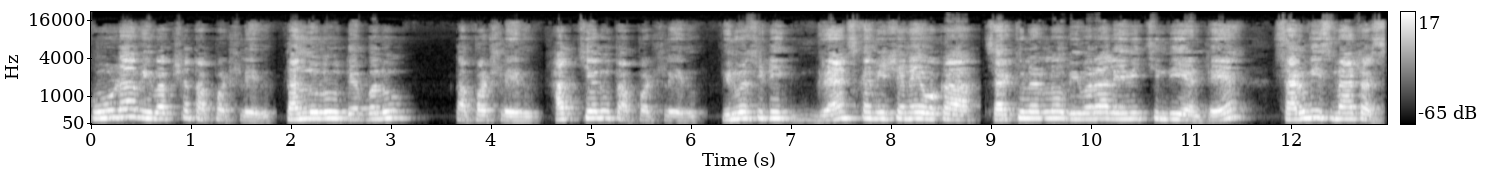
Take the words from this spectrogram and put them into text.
కూడా వివక్ష తప్పట్లేదు. తన్నులు దెబ్బలు తప్పట్లేదు. హత్యలు తప్పట్లేదు. యూనివర్సిటీ గ్రాంట్స్ కమిషనే ఒక సర్క్యులర్లో వివరాలు ఏమిచ్చింది అంటే సర్వీస్ మ్యాటర్స్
